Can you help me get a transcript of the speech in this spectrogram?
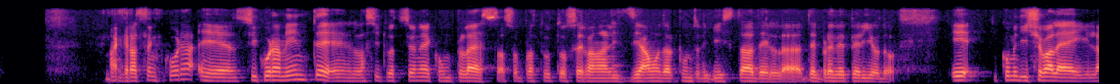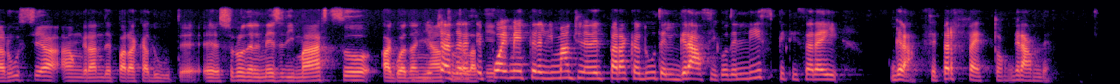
Ma grazie ancora. Eh, sicuramente la situazione è complessa, soprattutto se la analizziamo dal punto di vista del, del, breve periodo. E come diceva lei, la Russia ha un grande paracadute. Eh, solo nel mese di marzo ha guadagnato. Cedere, dalla... se puoi mettere l'immagine del paracadute, il grafico dell'ISPI, ti sarei. Grazie, perfetto, grande.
